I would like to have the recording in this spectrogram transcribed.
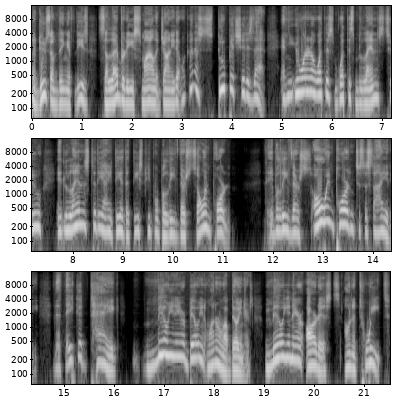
to do something if these celebrities smile at Johnny Depp. What kind of stupid shit is that? And you want to know what this what this lends to? It lends to the idea that these people believe they're so important. They believe they're so important to society that they could tag millionaire billion well, I don't know about billionaires, millionaire artists on a tweet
